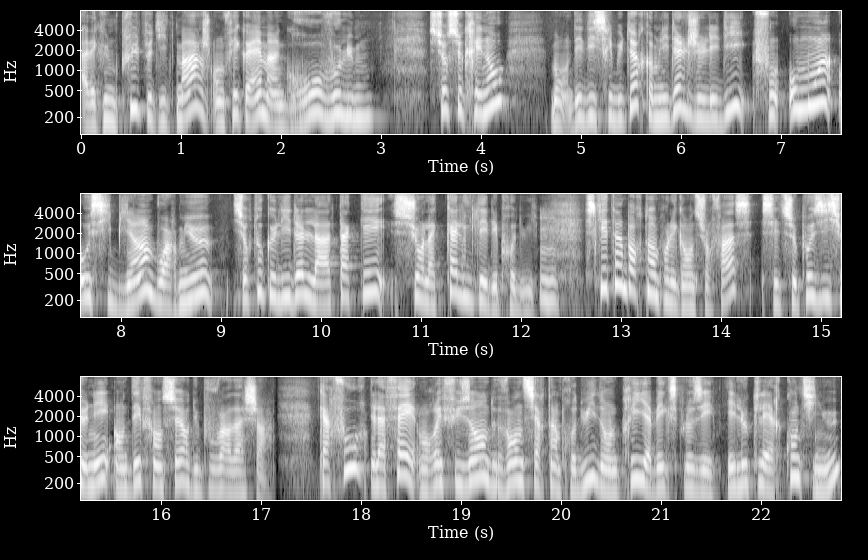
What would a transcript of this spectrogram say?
avec une plus petite marge, on fait quand même un gros volume. Sur ce créneau, Bon, des distributeurs comme Lidl, je l'ai dit, font au moins aussi bien, voire mieux, surtout que Lidl l'a attaqué sur la qualité des produits. Mmh. Ce qui est important pour les grandes surfaces, c'est de se positionner en défenseur du pouvoir d'achat. Carrefour l'a fait en refusant de vendre certains produits dont le prix avait explosé. Et Leclerc continue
